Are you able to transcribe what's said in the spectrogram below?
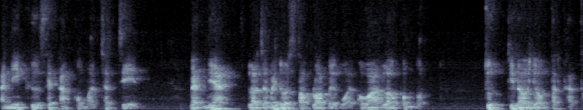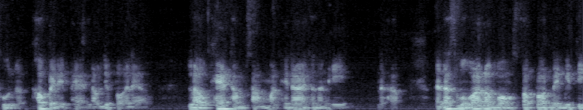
อันนี้คือเซตอัพของมันชัดเจน แบบเนี้ยเราจะไม่โดน stop loss บ่อยๆ เพราะว่าเรากำหนดจุดที่เรายอมตัดขาดทุนเข้าไปในแผนเราเรียบร้อยแล้ว เราแค่ทำซ้ำมันให้ได้เท่านั้นเองนะครับ แต่ถ้าสมมติว่าเรามอง stop loss ในมิติ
